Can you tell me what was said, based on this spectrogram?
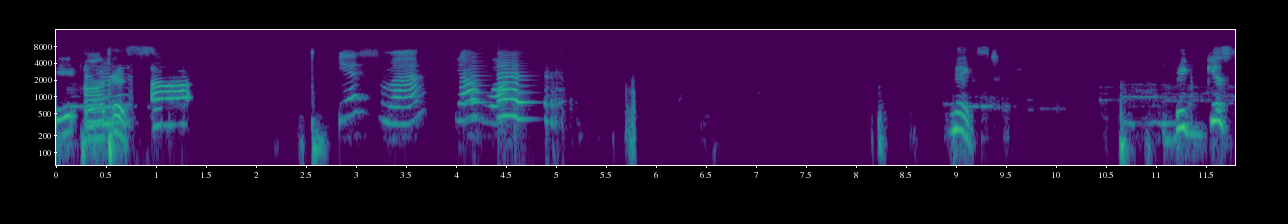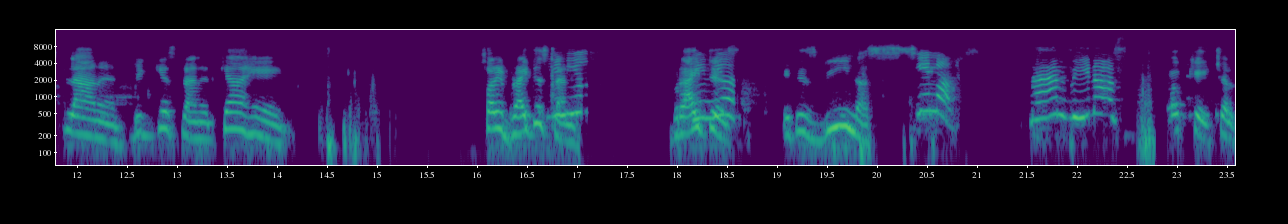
A R S. Uh, yes, ma'am. Yeah, Next. Biggest planet. Biggest planet. Kya hai? Sorry, brightest planet. Brightest. It is Venus. Venus. Ma'am Venus Okay, चलो.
